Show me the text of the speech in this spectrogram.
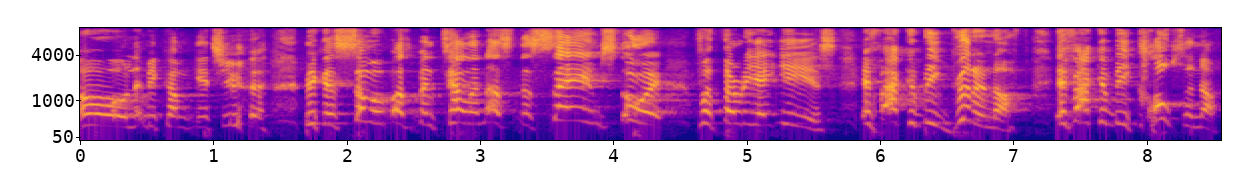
oh, let me come get you. Because some of us been telling us the same story for 38 years. If I could be good enough, if I can be close enough,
